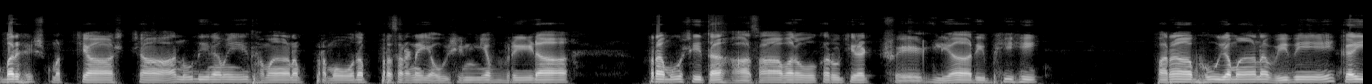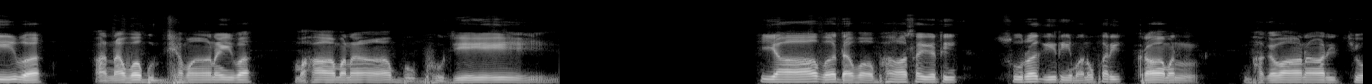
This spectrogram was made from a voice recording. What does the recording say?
बर्हिष्मत्याश्चानुदिनमेधमानप्रमोदप्रसरणयौषिण्यव्रीडा प्रमुषितहासावलोकरुचिरक्ष्वेल्यादिभिः पराभूयमानविवेकैव। अनवबुध्यमानैव महामना बुभुजे यावदवभासयति सुरगिरिमनुपरिक्रामन् भगवानादित्यो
